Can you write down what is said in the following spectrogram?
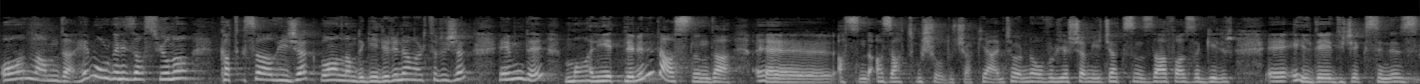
O anlamda hem organizasyona katkı sağlayacak, bu anlamda gelirini artıracak hem de maliyetlerini de aslında e, aslında azaltmış olacak. Yani turnover yaşamayacaksınız, daha fazla gelir e, elde edeceksiniz.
